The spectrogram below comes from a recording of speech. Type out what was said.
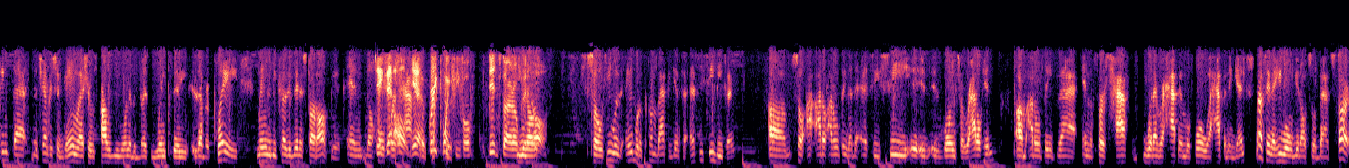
think that the championship game last year was probably one of the best Winston has ever played, mainly because it didn't start off good, and the whole Exactly. first Oh, half yeah. was Great point, Feefo. It didn't start off You good know, at all. so he was able to come back against an SEC defense, Um, so I, I don't I don't think that the SEC is is going to rattle him. Um, I don't think that in the first half, whatever happened before will happen again. Not saying that he won't get off to a bad start,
